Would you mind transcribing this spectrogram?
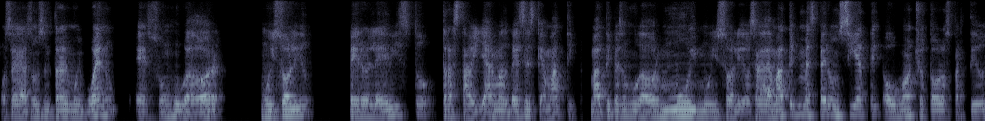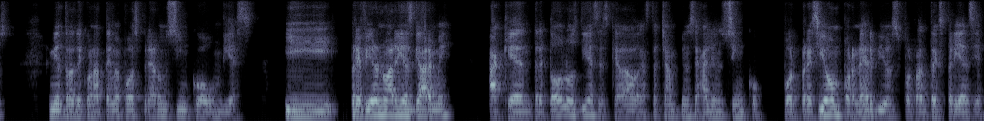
o sea, es un central muy bueno, es un jugador muy sólido, pero le he visto trastabillar más veces que a Matip. Matip es un jugador muy, muy sólido. O sea, de Matip me espero un 7 o un 8 todos los partidos, mientras de Conate me puedo esperar un 5 o un 10. Y prefiero no arriesgarme a que entre todos los 10 que ha dado en esta Champions se jale un 5 por presión, por nervios, por falta de experiencia.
